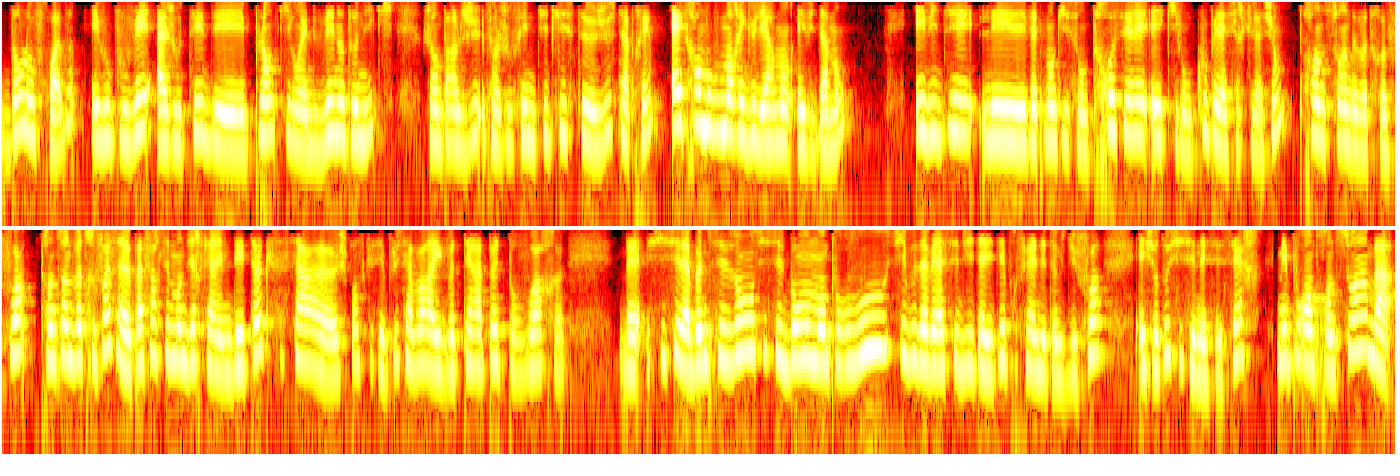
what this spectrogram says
dans l'eau froide, et vous pouvez ajouter des plantes qui vont être vénotoniques. J'en parle, enfin je vous fais une petite liste juste après. Être en mouvement régulièrement, évidemment. Éviter les vêtements qui sont trop serrés et qui vont couper la circulation. Prendre soin de votre foie. Prendre soin de votre foie, ça ne veut pas forcément dire faire une détox. Ça, euh, je pense que c'est plus à voir avec votre thérapeute pour voir euh, ben, si c'est la bonne saison, si c'est le bon moment pour vous, si vous avez assez de vitalité pour faire une détox du foie, et surtout si c'est nécessaire. Mais pour en prendre soin, bah,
